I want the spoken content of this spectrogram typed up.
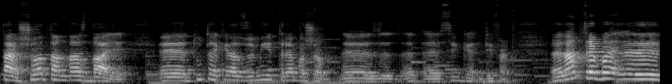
Так, що там нас далі? Е, тут, як я розумію, треба що. Е, е, е, different. Е, Нам треба е,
